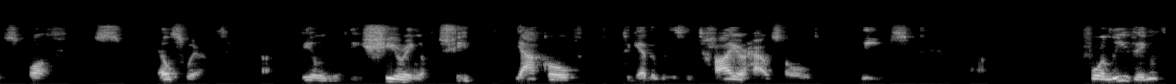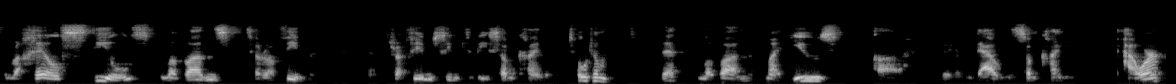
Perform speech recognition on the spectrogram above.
is off elsewhere, uh, dealing with the shearing of the sheep, Yaakov, together with his entire household, leaves. Before leaving, Rachel steals Lavan's teraphim. Teraphim seem to be some kind of totem that Lavan might use. Uh, they're endowed with some kind of power.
